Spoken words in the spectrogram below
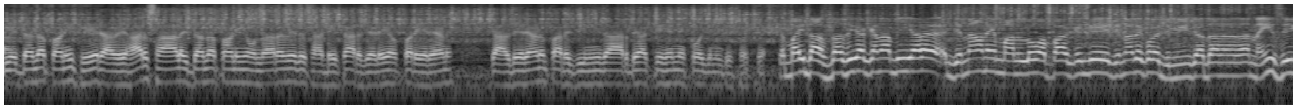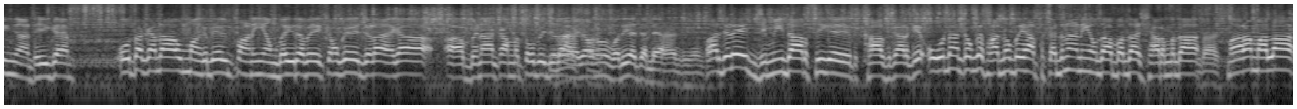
ਵੀ ਇਦਾਂ ਦਾ ਪਾਣੀ ਫੇਰ ਆਵੇ ਹਰ ਸਾਲ ਇਦਾਂ ਦਾ ਪਾਣੀ ਆਉਂਦਾ ਰਹੇ ਤੇ ਸਾਡੇ ਘਰ ਜਿਹੜੇ ਆ ਉਹ ਭਰੇ ਰਹਿਣ ਚੱਲਦੇ ਰਹਿਣ ਪਰ ਜ਼ਿਮੀਂਦਾਰ ਦੇ ਆ ਕਿਸੇ ਨੇ ਕੁਝ ਨਹੀਂ ਸੋਚਿਆ। ਤੇ ਬਾਈ ਦੱਸਦਾ ਸੀਗਾ ਕਹਿੰਦਾ ਵੀ ਯਾਰ ਜਿਨ੍ਹਾਂ ਨੇ ਮੰਨ ਲਓ ਆਪਾਂ ਕਹੇ ਜਿਨ੍ਹਾਂ ਦੇ ਕੋਲ ਜ਼ਮੀਨ ਜ਼ਿਆਦਾ ਨਹੀਂ ਸੀਗੀਆਂ ਠੀਕ ਹੈ ਉਹ ਤਾਂ ਕਹਿੰਦਾ ਉਹ ਮੰਗਦੇ ਆ ਵੀ ਪਾਣੀ ਆਉਂਦਾ ਹੀ ਰਵੇ ਕਿਉਂਕਿ ਜਿਹੜਾ ਹੈਗਾ ਆ, ਬਿਨਾਂ ਕੰਮ ਤੋਂ ਵੀ ਜਿਹੜਾ ਹੈਗਾ ਉਹਨੂੰ ਵਧੀਆ ਚੱਲਿਆ ਹਾਂਜੀ, ਹਾਂਜੀ। ਪਰ ਜਿਹੜੇ ਜ਼ਿਮੀਂਦਾਰ ਸੀਗੇ ਖਾਸ ਕਰਕੇ ਉਹ ਨਾ ਕਿਉਂਕਿ ਸਾਨੂੰ ਬਈ ਹੱਥ ਕੱਢਣਾ ਨਹੀਂ ਆਉਂਦਾ ਬੰਦਾ ਸ਼ਰਮ ਦਾ ਬਸ। ਮਾਰਾ ਮਾਲਾ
